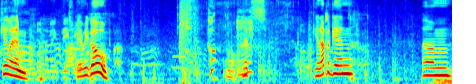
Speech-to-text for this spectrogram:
kill him. There we go. Oh, let's get up again. Um,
